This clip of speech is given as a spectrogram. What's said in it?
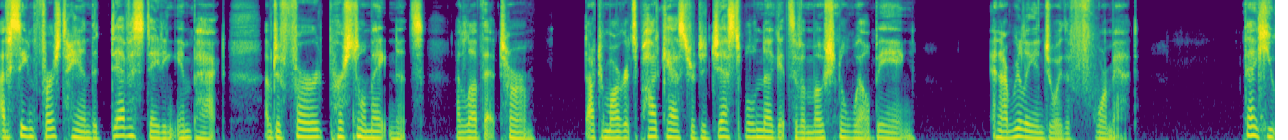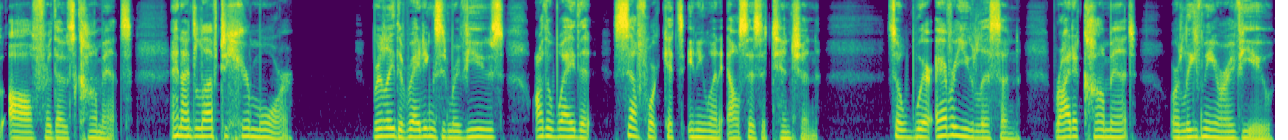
I've seen firsthand the devastating impact of deferred personal maintenance. I love that term. Dr. Margaret's podcasts are digestible nuggets of emotional well being, and I really enjoy the format. Thank you all for those comments, and I'd love to hear more. Really, the ratings and reviews are the way that self work gets anyone else's attention. So, wherever you listen, write a comment or leave me a review,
